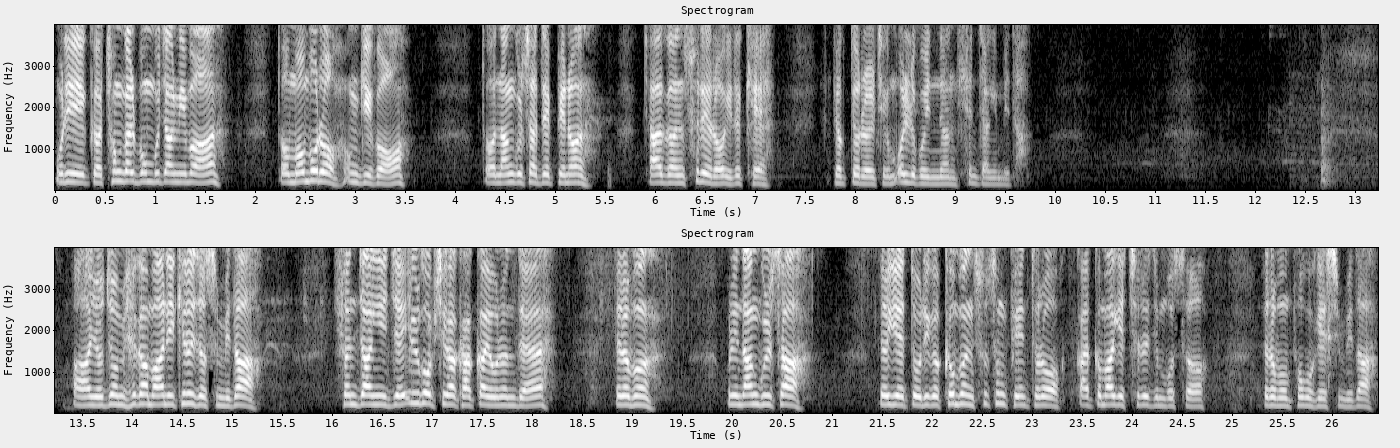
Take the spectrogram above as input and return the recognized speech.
우리 그 총괄 본부장님은 또 몸으로 옮기고 또 난굴사 대표는 작은 수레로 이렇게 벽돌을 지금 올리고 있는 현장입니다. 아, 요즘 해가 많이 길어졌습니다. 현장이 이제 7시가 가까이 오는데 여러분 우리 난굴사 여기에 또 우리가 검은 수승 페인트로 깔끔하게 칠해진 모습 여러분 보고 계십니다.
